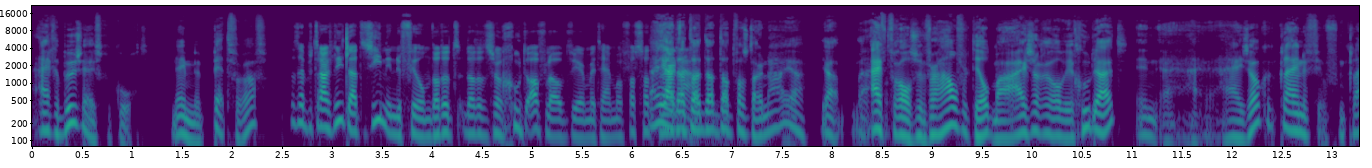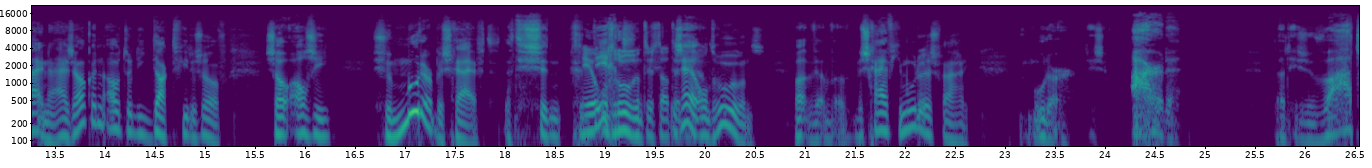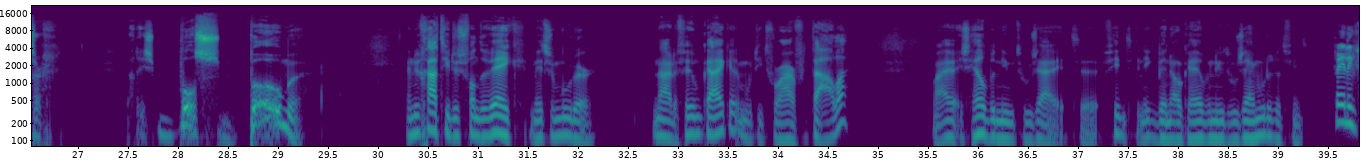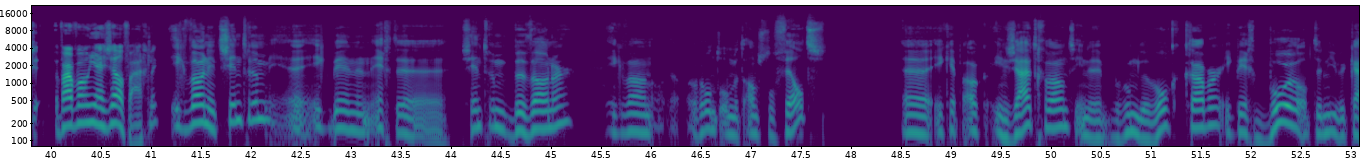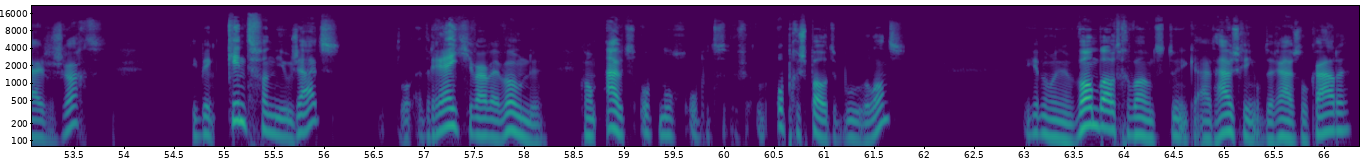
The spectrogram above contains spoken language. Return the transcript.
Eigen bus heeft gekocht. Neem mijn pet vooraf. Dat heb je trouwens niet laten zien in de film, dat het, dat het zo goed afloopt weer met hem. Of was dat nou ja, dat, dat, dat, dat, was daarna, ja. ja. Hij heeft vooral zijn verhaal verteld, maar hij zag er alweer goed uit. En uh, hij, hij, is ook een kleine, of een kleine, hij is ook een autodidact filosoof. Zoals hij zijn moeder beschrijft. Dat is een gedicht. Heel ontroerend is dat. Dat is heel ontroerend. Wat, wat, beschrijf je moeder eens, vraag ik. Mijn moeder, dat is aarde. Dat is water. Dat is bos, bomen. En nu gaat hij dus van de week met zijn moeder naar de film kijken. Dan moet hij het voor haar vertalen. Maar hij is heel benieuwd hoe zij het uh, vindt. En ik ben ook heel benieuwd hoe zijn moeder het vindt. Felix, waar woon jij zelf eigenlijk? Ik woon in het centrum. Uh, ik ben een echte centrumbewoner. Ik woon rondom het Amstelveld. Uh, ik heb ook in Zuid gewoond, in de beroemde Wolkenkrabber. Ik ben geboren op de Nieuwe Keizersgracht. Ik ben kind van Nieuw-Zuid. Het, het rijtje waar wij woonden kwam uit op nog op het opgespoten boerenland. Ik heb nog in een woonboot gewoond toen ik uit huis ging op de Ruiselkade.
